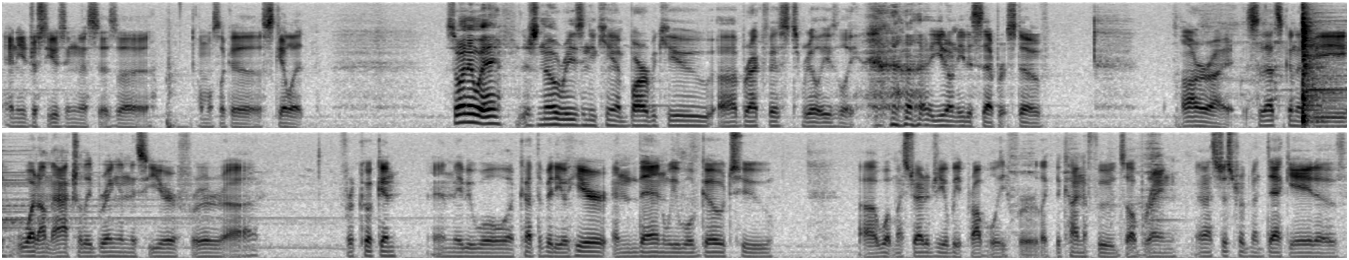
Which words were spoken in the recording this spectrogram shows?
and you're just using this as a almost like a skillet. So anyway, there's no reason you can't barbecue uh, breakfast real easily. you don't need a separate stove. All right, so that's gonna be what I'm actually bringing this year for uh, for cooking and maybe we'll uh, cut the video here and then we will go to uh, what my strategy will be probably for like the kind of foods I'll bring and that's just from a decade of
